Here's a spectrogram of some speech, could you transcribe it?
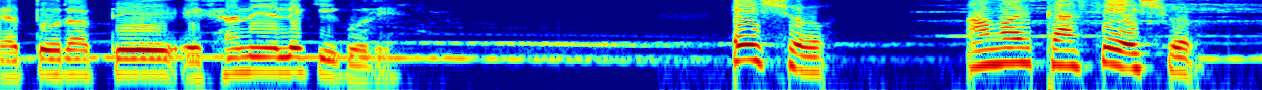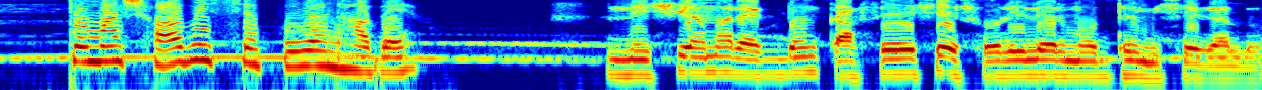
এত রাতে এখানে এলে কি করে? এসো আমার কাছে এসো। তোমার সব ইচ্ছে পূরণ হবে। নিশি আমার একদম কাছে এসে শরীরের মধ্যে মিশে গেল।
